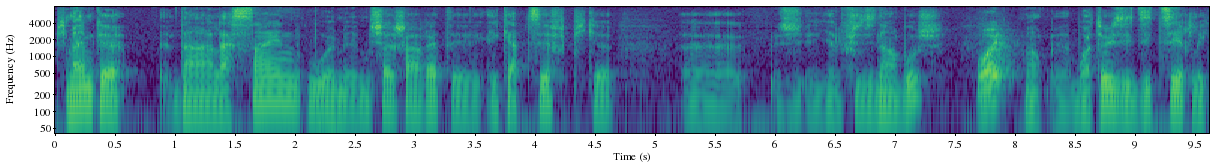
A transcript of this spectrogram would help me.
Puis même que dans la scène où euh, Michel Charette est, est captif, puis que euh, il y a le fusil dans la bouche, Ouais. Boiteuse, il dit tire-les.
